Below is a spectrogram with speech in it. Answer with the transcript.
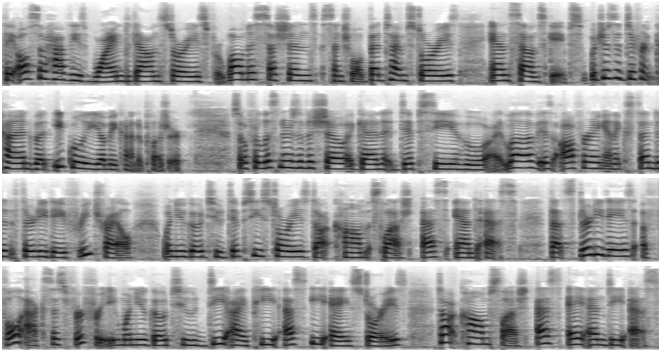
They also have these wind down stories for wellness sessions, sensual bedtime stories, and soundscapes, which is a different kind but equally yummy kind of pleasure. So for listeners of the show, again, Dipsea, who I love, is offering an extended 30-day free trial when you go to dipseastories.com slash S and S. That's 30 days of full access for free when you go to D-I-P-S-E-A stories.com slash S-A-N-D-S.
